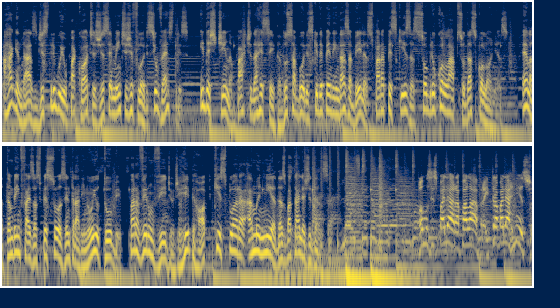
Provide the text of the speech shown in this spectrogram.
A Häagen-Dazs distribuiu pacotes de sementes de flores silvestres e destina parte da receita dos sabores que dependem das abelhas para pesquisas sobre o colapso das colônias. Ela também faz as pessoas entrarem no YouTube para ver um vídeo de hip hop que explora a mania das batalhas de dança. Vamos espalhar a palavra e trabalhar nisso.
